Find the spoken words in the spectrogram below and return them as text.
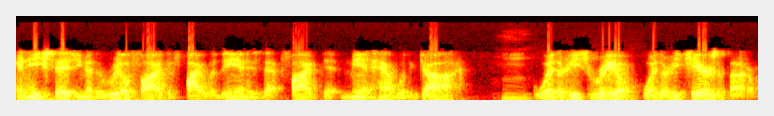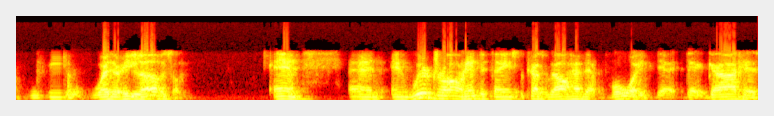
and he says, you know, the real fight, the fight within, is that fight that men have with God, hmm. whether He's real, whether He cares about them, whether He loves them, and and and we're drawn into things because we all have that void that that God has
